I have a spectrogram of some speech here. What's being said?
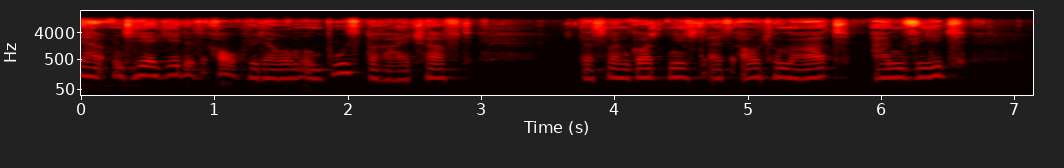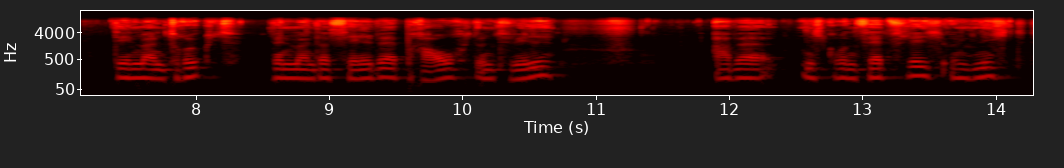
Ja, und hier geht es auch wiederum um Bußbereitschaft, dass man Gott nicht als Automat ansieht, den man drückt, wenn man dasselbe braucht und will, aber nicht grundsätzlich und nicht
